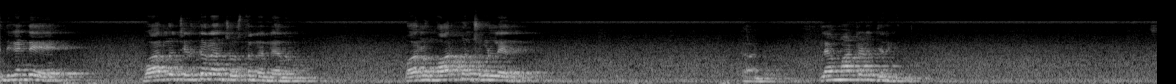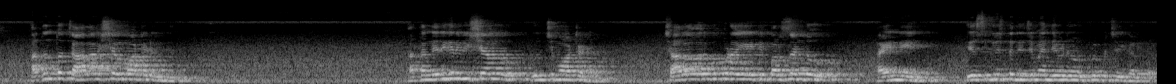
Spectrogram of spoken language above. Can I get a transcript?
ఎందుకంటే వారిలో చరిత్రలను చూస్తున్నాను నేను. వారిలో మార్పును చూడలేదు ఇలా మాట్లాడడం జరిగింది. అతనితో చాలా విషయాలు మాట్లాడింది. అతను ఎరిగిన విషయాల గురించి మాట్లాడాడు. చాలా వరకు కూడా ఎయిటీ పర్సెంట్ ఆయన్ని యేసుక్రీస్తు నిజమైన దేవుడిని ఒప్పింప చేయగలిగాడు.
